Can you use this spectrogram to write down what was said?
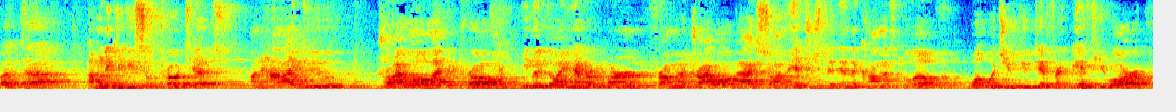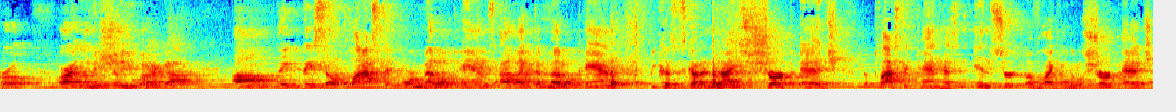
But uh, I'm gonna give you some pro tips on how I do drywall like a pro, even though I never learned from a drywall guy. So I'm interested in the comments below. What would you do different if you are a pro? All right, let me show you what I got. Um, they, they sell plastic or metal pans. I like the metal pan because it's got a nice sharp edge. The plastic pan has an insert of like a little sharp edge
